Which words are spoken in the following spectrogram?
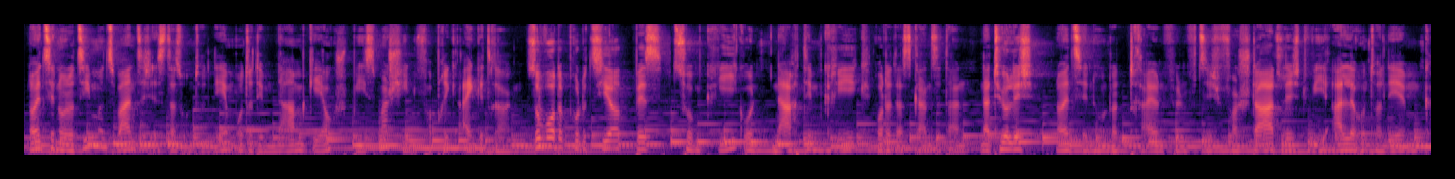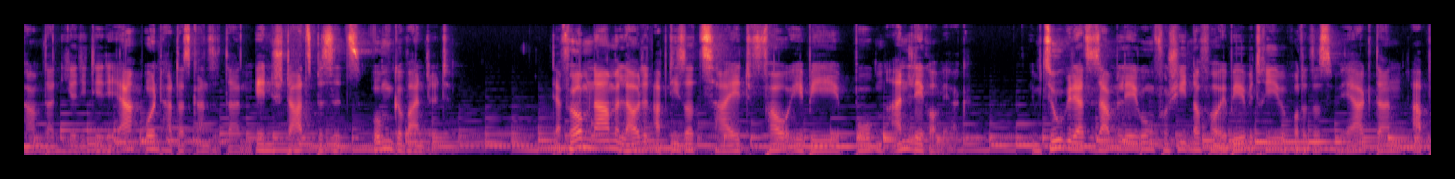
1927 ist das Unternehmen unter dem Namen Georg Spieß Maschinenfabrik eingetragen. So wurde produziert bis zum Krieg und nach dem Krieg wurde das Ganze dann natürlich 1953 verstaatlicht. Wie alle Unternehmen kam dann hier die DDR und hat das Ganze dann in Staatsbesitz umgewandelt. Der Firmenname lautet ab dieser Zeit VEB Bogenanlegerwerk. Im Zuge der Zusammenlegung verschiedener VEB-Betriebe wurde das Werk dann ab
